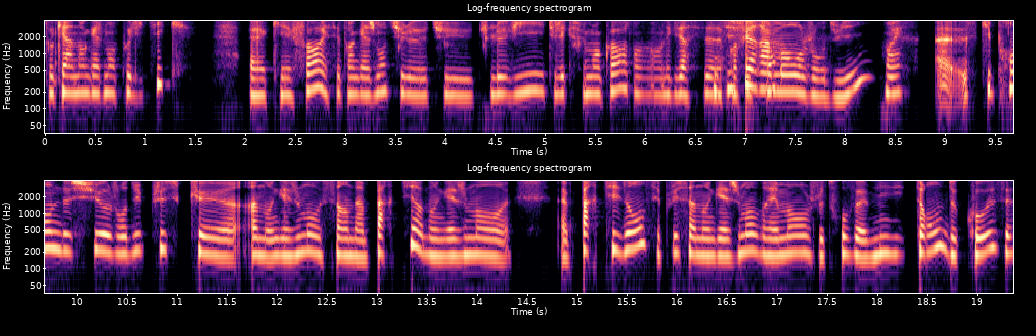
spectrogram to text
Donc il y a un engagement politique euh, qui est fort et cet engagement, tu le, tu, tu le vis, tu l'exprimes encore dans l'exercice de la Différemment aujourd'hui, Ouais. euh, ce qui prend le dessus aujourd'hui plus qu'un engagement au sein d'un parti, un engagement euh, partisan, c'est plus un engagement vraiment, je trouve, militant, de cause.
